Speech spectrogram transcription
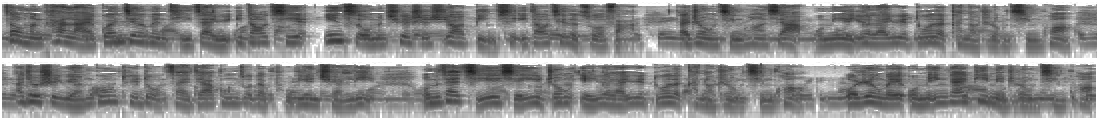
在我们看来，关键问题在于一刀切，因此我们确实需要摒弃一刀切的做法。在这种情况下，我们也越来越多的看到这种情况，那就是员工推动在家工作的普遍权利。我们在企业协议中也越来越多的看到这种情况。我认为我们应该避免这种情况。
